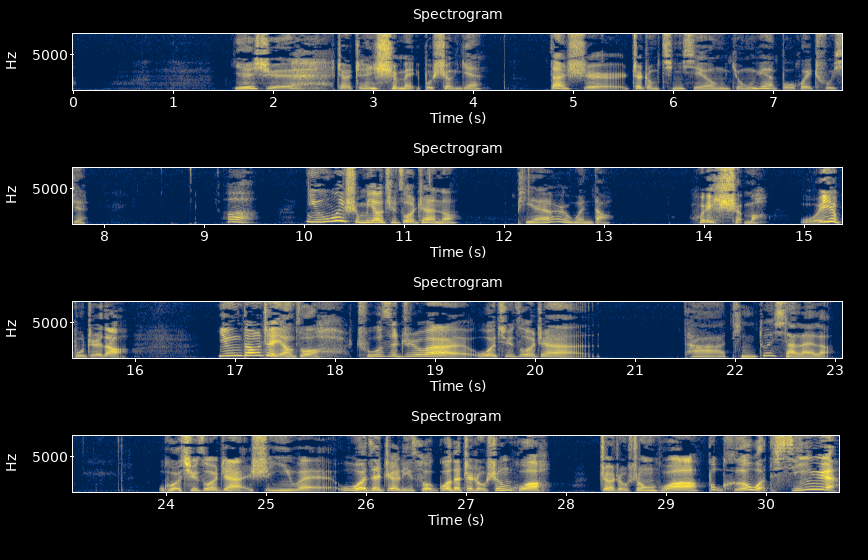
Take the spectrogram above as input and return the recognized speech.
也许这真是美不胜烟，但是这种情形永远不会出现。啊，您为什么要去作战呢？皮埃尔问道。为什么？我也不知道。应当这样做。除此之外，我去作战。他停顿下来了。我去作战是因为我在这里所过的这种生活，这种生活不合我的心愿。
